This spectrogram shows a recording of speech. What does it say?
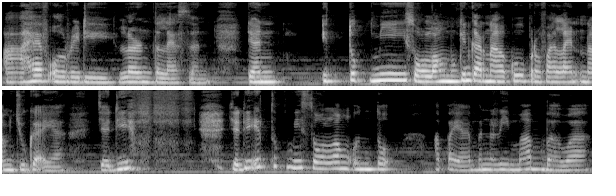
I have already learned the lesson dan it took me so long mungkin karena aku profile line 6 juga ya. Jadi jadi it took me so long untuk apa ya menerima bahwa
